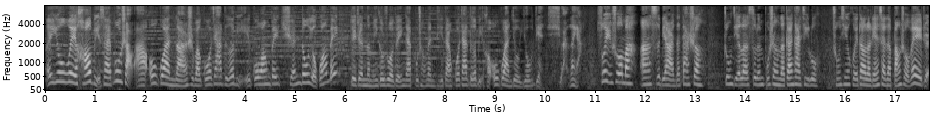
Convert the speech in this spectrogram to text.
哎呦喂，好比赛不少啊！欧冠的是吧？国家德比、国王杯全都有。国王杯对阵那么一个弱队应该不成问题，但是国家德比和欧冠就有点悬了呀。所以说嘛，啊，四比二的大胜，终结了四轮不胜的尴尬记录。重新回到了联赛的榜首位置，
